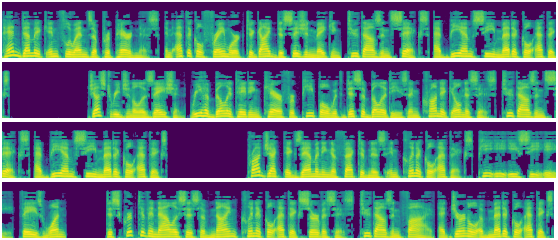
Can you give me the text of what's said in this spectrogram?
Pandemic Influenza Preparedness: An Ethical Framework to Guide Decision Making 2006 at BMC Medical Ethics. Just Regionalization: Rehabilitating Care for People with Disabilities and Chronic Illnesses 2006 at BMC Medical Ethics. Project Examining Effectiveness in Clinical Ethics PEECE, Phase 1 Descriptive Analysis of Nine Clinical Ethics Services 2005 at Journal of Medical Ethics.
